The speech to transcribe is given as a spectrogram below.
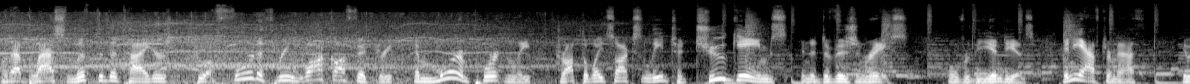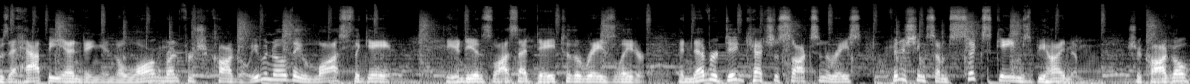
Well, that blast lifted the Tigers to a 4 3 walk-off victory, and more importantly, dropped the White Sox lead to two games in the division race over the Indians. In the aftermath, it was a happy ending in the long run for Chicago, even though they lost the game. The Indians lost that day to the Rays later and never did catch the Sox in the race, finishing some six games behind them. Chicago,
